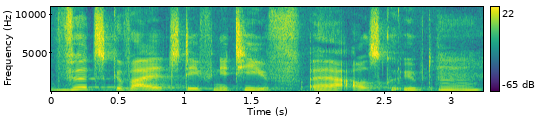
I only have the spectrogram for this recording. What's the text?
wird Gewalt definitiv äh, ausgeübt. Mhm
